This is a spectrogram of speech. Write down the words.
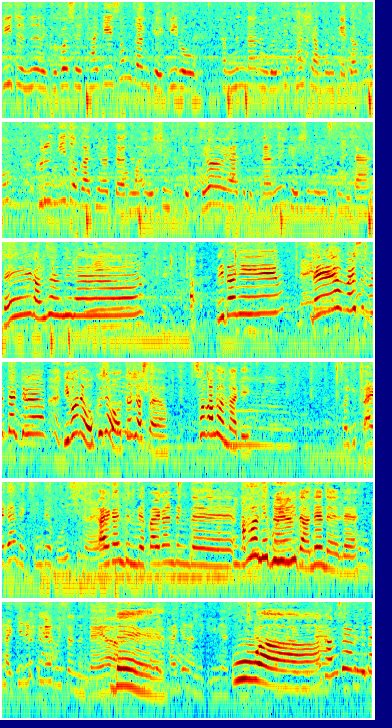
리드는 그것을 자기 성장 계기로 삼는다는 것을 다시 한번 깨닫고 그런 리더가 되었다는 결심, 되어야 되겠다는 결심을 했습니다. 네, 감사합니다. 리더님. 네, 한 말씀 부탁드려요. 이번에 워크샵 어떠셨어요? 소감 한마디. 저기 빨간색 침대 보이시나요? 빨간 등대, 빨간 등대. 아, 네, 보입니다. 네네네. 좀갈 길을 헤매고 있었는데요. 네. 발견한 느낌이었습니다. 우와, 감사합니다.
